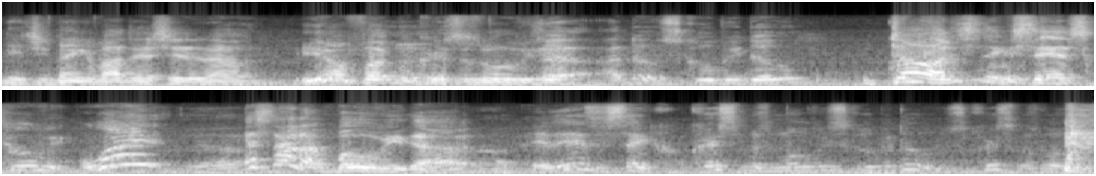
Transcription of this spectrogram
Did you think about that shit at all? You don't fuck with Christmas movies, Yeah, huh? I do. Scooby Doo. Dog, this nigga said Scooby. What? Yeah. That's not a movie, dog. Uh, it is. It say Christmas movie. Scooby Doo. It's Christmas movie.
